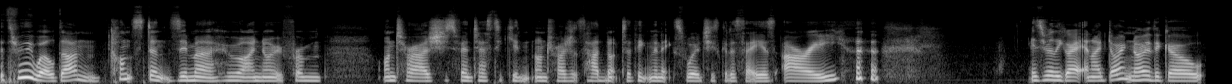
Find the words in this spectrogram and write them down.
it's really well done. Constance Zimmer, who I know from Entourage, she's fantastic in Entourage. It's hard not to think the next word she's going to say is Ari. is really great. And I don't know the girl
